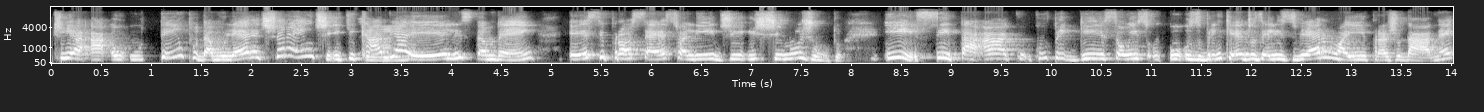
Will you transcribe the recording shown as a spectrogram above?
que a, a, o, tempo da mulher é diferente e que Sim. cabe a eles também esse processo ali de estímulo junto. E se tá ah, com, com preguiça ou isso, os brinquedos eles vieram aí para ajudar, né?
